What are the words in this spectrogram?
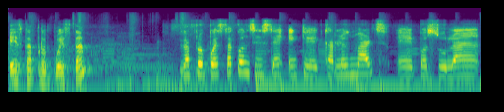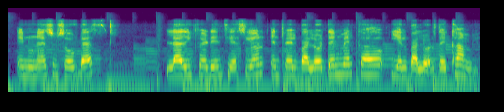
esta propuesta? La propuesta consiste en que Carlos Marx eh, postula en una de sus obras la diferenciación entre el valor del mercado y el valor de cambio,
